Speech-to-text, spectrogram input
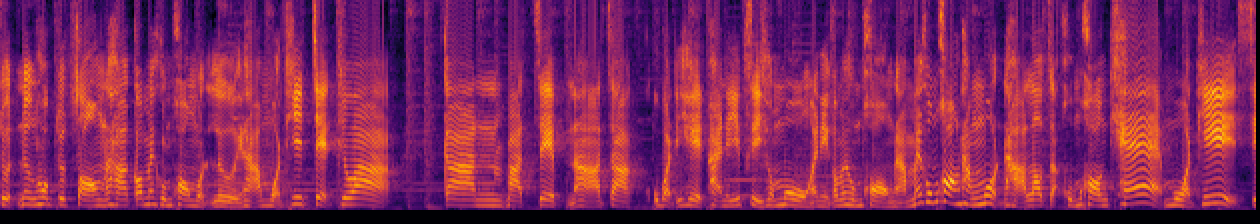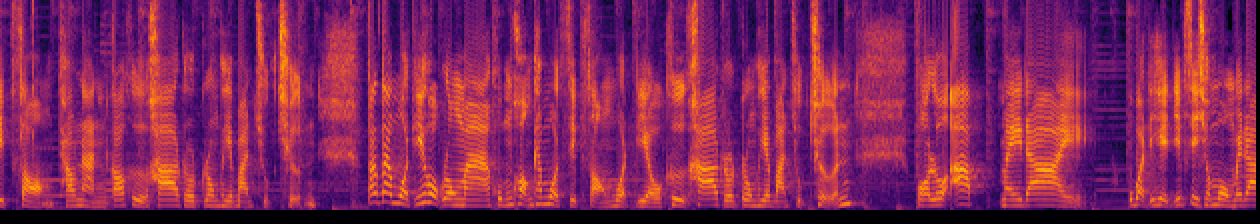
6.1 6.2 นะคะ ก็ไม่คุ้มครองหมดเลยนะคะ หมวดที่ 7 ที่ว่า การบาดเจ็บนะคะจากอุบัติเหตุภายใน 24 ชั่วโมง อันนี้ก็ไม่คุ้มครองนะ ไม่คุ้มครองทั้งหมดนะคะเราจะคุ้มครองแค่หมวดที่ 12 เท่านั้นก็คือค่ารถโรงพยาบาลฉุกเฉิน ตั้งแต่หมวดที่ 6 ลงมาคุ้มครองแค่หมวด 12 หมวดเดียว คือค่ารถโรงพยาบาลฉุกเฉิน follow up ไม่ได้ อุบัติเหตุ 24 ชั่วโมงไม่ได้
